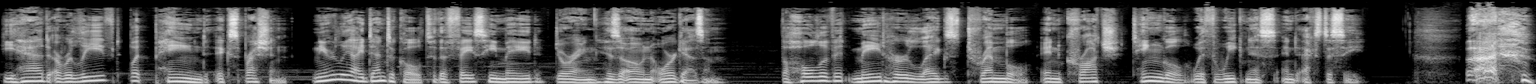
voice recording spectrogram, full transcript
He had a relieved but pained expression, nearly identical to the face he made during his own orgasm. The whole of it made her legs tremble and crotch tingle with weakness and ecstasy.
